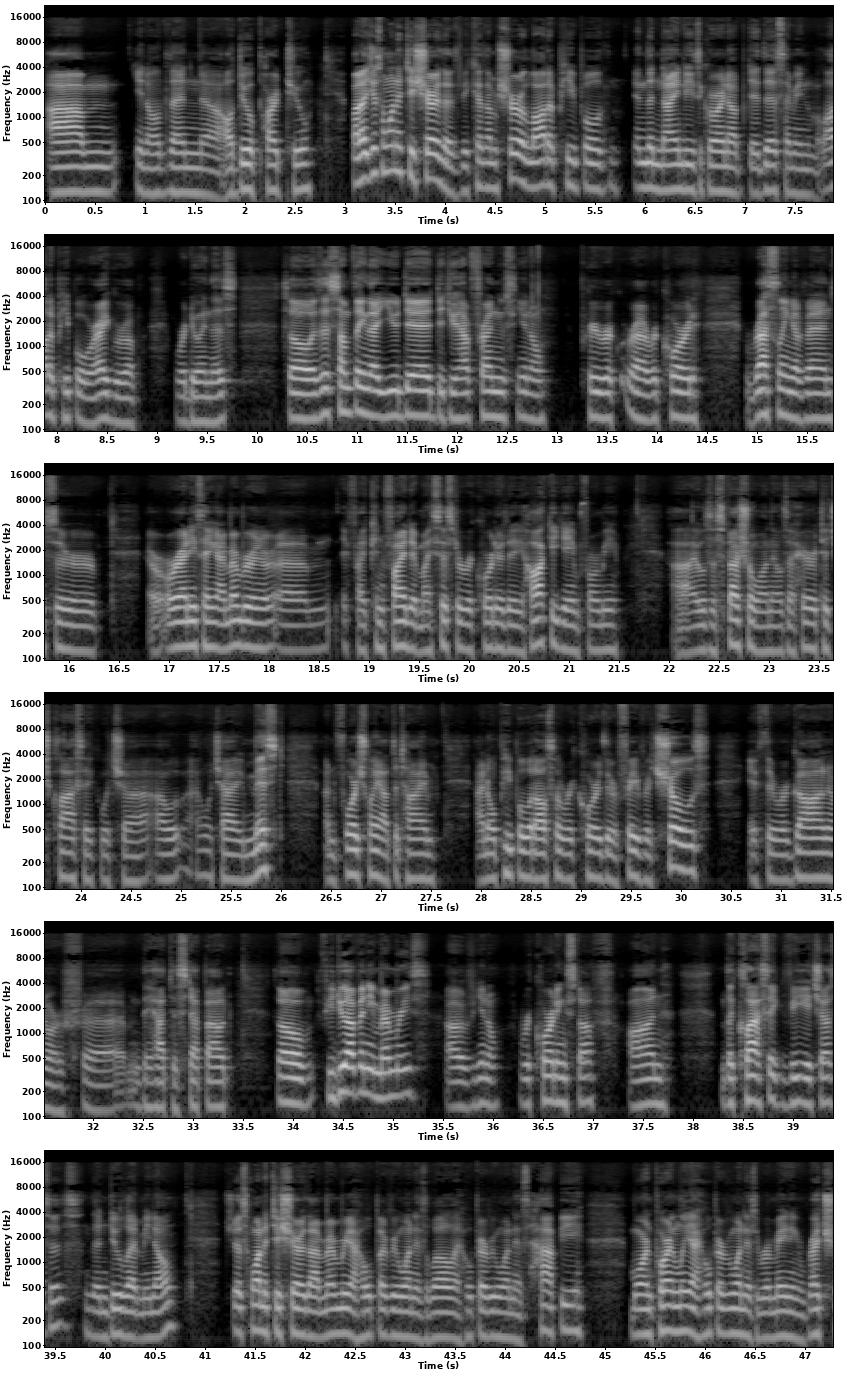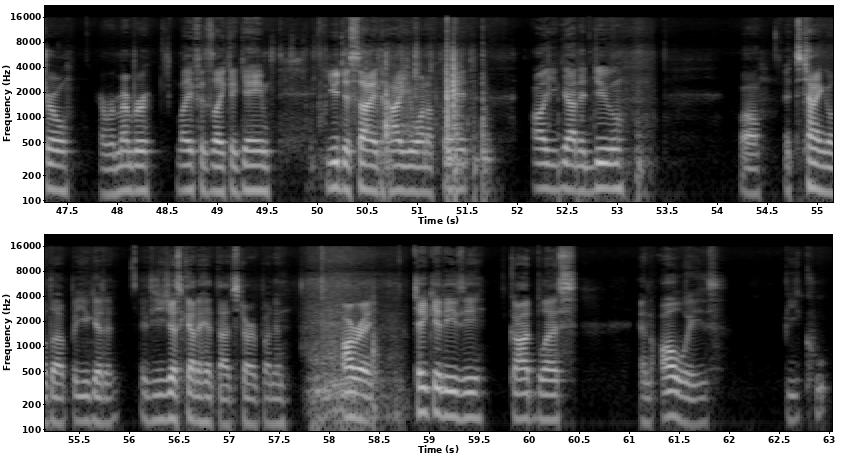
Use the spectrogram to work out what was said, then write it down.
um, you know, then uh, I'll do a part two. But I just wanted to share this because I'm sure a lot of people in the 90s growing up did this. I mean, a lot of people where I grew up were doing this. So is this something that you did? Did you have friends, you know, pre-record uh, wrestling events or, or, anything? I remember um, if I can find it, my sister recorded a hockey game for me. Uh, it was a special one. It was a Heritage Classic, which uh, I, which I missed, unfortunately, at the time. I know people would also record their favorite shows if they were gone or if uh, they had to step out. So if you do have any memories of, you know, recording stuff on the classic VHSs, then do let me know. Just wanted to share that memory. I hope everyone is well. I hope everyone is happy. More importantly, I hope everyone is remaining retro. And remember, life is like a game. You decide how you want to play it. All you got to do, well, it's tangled up, but you get it. You just got to hit that start button. All right, take it easy. God bless. And always be cool.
